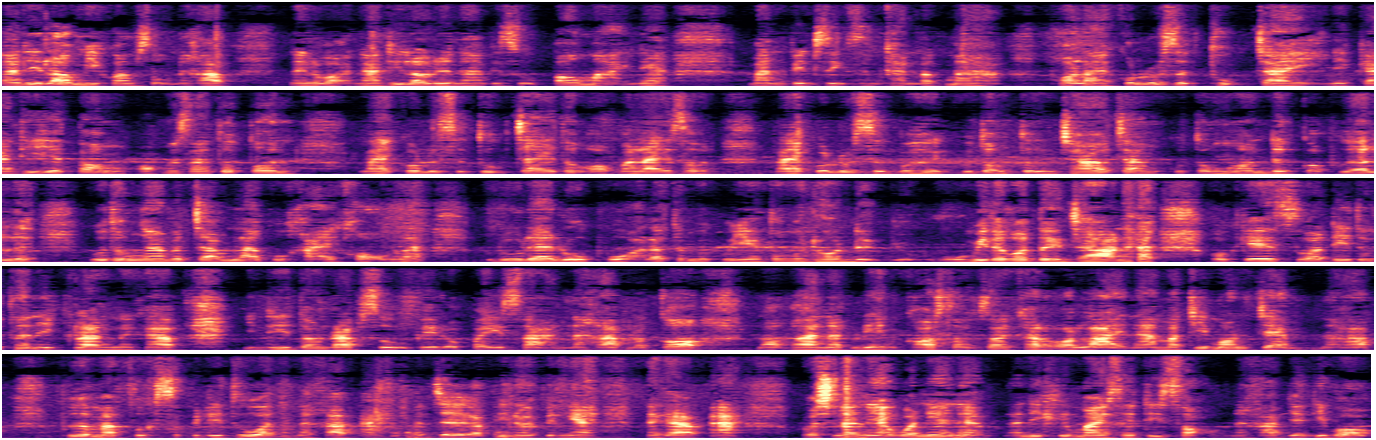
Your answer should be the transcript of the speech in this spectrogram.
การที่เรามีความสุขนะครับ ในระหว่างทางที่เราเดินทางไปสู่เป้าหมายเนี่ย มันเป็นสิ่งสำคัญมากๆ เพราะหลายคนรู้สึกทุกข์ใจในการที่จะต้องออกมาสร้างตัวตน หลายคนรู้สึกทุกข์ใจต้องออกมาไลฟ์สด หลายคนรู้สึกว่าเฮ้ยกูต้องตื่นเช้าจัง กูต้องนอนดึกกว่าเพื่อนเลย กูทำงานประจำแล้วกูขายของแล้วกูดูแลลูกผัว แล้วทำไมกูยังต้องมานอนดึกอยู่โอ้โห มีแต่คนตื่นเช้านะ โอเค สวัสดีทุกท่านอีกครั้งนะครับ ยินดีต้อนรับสู่เพจโอปอีสานนะครับ แล้วก็เราพานักเรียนคอร์สสอนสร้างคัดออนไลน์นะ มาที่มอนแจมนะครับ เพื่อมาฝึกสปิริตวดนะครับ อะ มาเจอกับพี่น้อยเป็นไงนะครับอะเพราะฉะนั้นเนี่ยวันนี้เนี่ยอันนี้คือ mindset ที่สองนะครับอย่างที่บอก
